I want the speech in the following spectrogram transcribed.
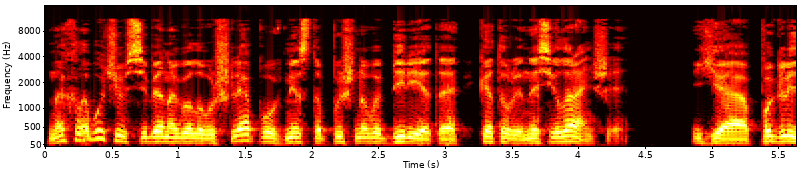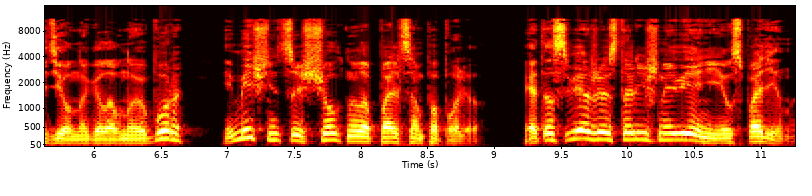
нахлобучив себе на голову шляпу вместо пышного берета, который носила раньше. Я поглядел на головной убор, и мечница щелкнула пальцем по полю. «Это свежие столичные веяния, юнспадин».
